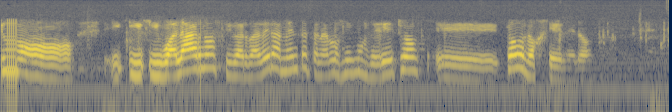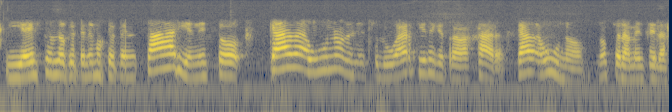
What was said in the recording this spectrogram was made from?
cómo igualarnos y verdaderamente tener los mismos derechos eh, todos los géneros. Y eso es lo que tenemos que pensar y en eso cada uno desde su lugar tiene que trabajar, cada uno, no solamente las,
